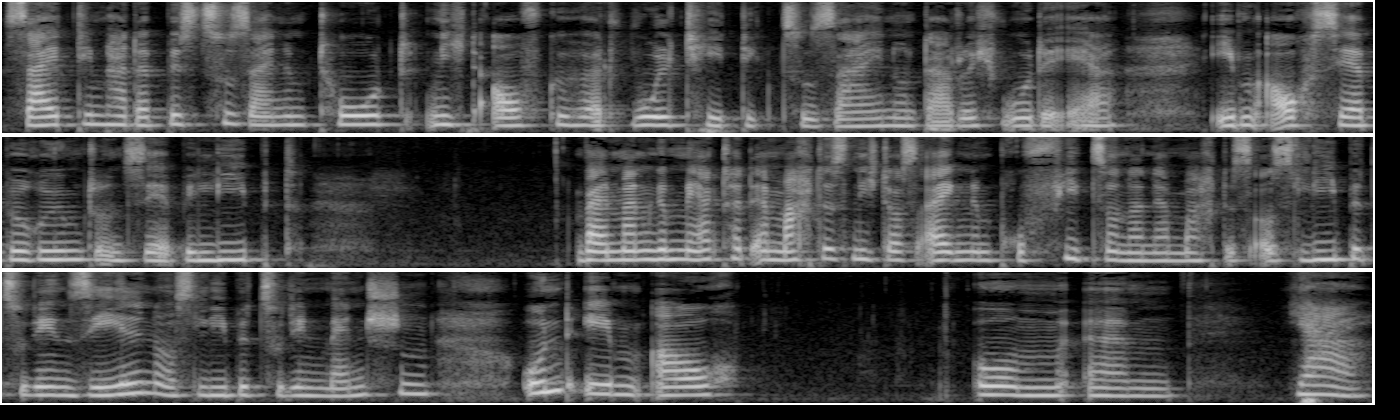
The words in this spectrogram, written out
seitdem hat er bis zu seinem Tod nicht aufgehört, wohltätig zu sein und dadurch wurde er eben auch sehr berühmt und sehr beliebt, weil man gemerkt hat, er macht es nicht aus eigenem Profit, sondern er macht es aus Liebe zu den Seelen, aus Liebe zu den Menschen und eben auch um ähm, ja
